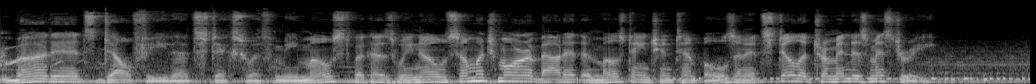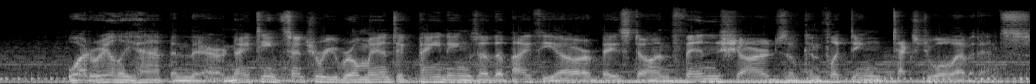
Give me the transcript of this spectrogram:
But it's Delphi that sticks with me most because we know so much more about it than most ancient temples, and it's still a tremendous mystery. What really happened there? 19th century romantic paintings of the Pythia are based on thin shards of conflicting textual evidence.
